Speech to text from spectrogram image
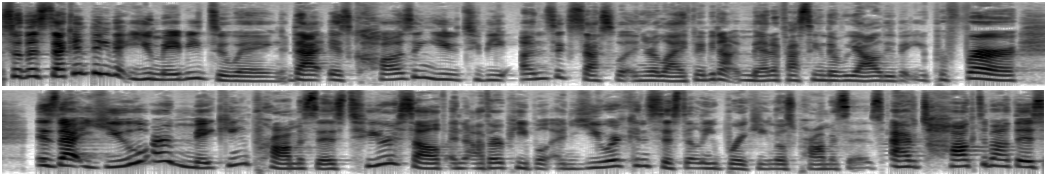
So, the second thing that you may be doing that is causing you to be unsuccessful in your life, maybe not manifesting the reality that you prefer, is that you are making promises to yourself and other people, and you are consistently breaking those promises. I have talked about this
